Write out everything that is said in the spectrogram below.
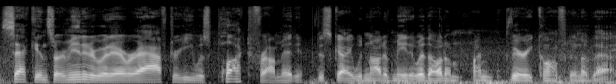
seconds or a minute or whatever after he was plucked from it. This guy would not have made it without him. I'm very confident of that.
